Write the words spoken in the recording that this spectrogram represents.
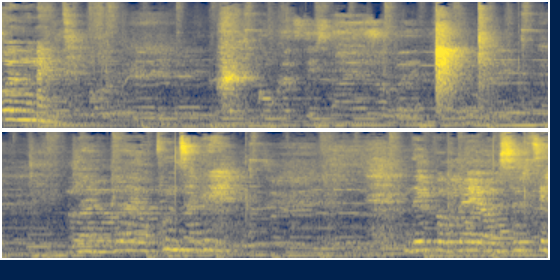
tvoj moment. Gledajo, gledajo, punca gre. Dej pogledajo v srce.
